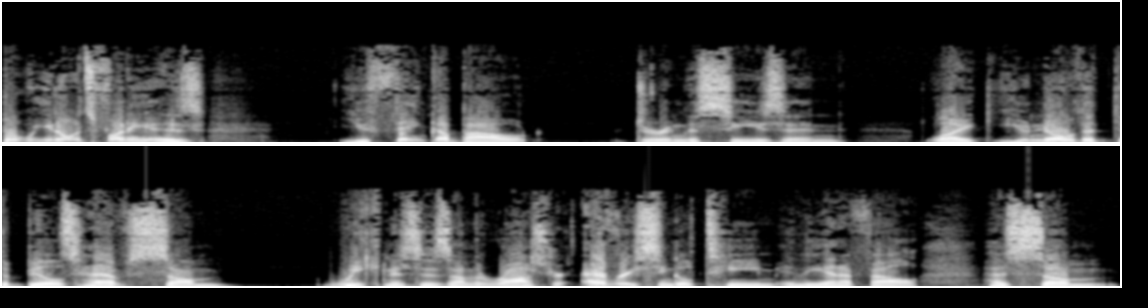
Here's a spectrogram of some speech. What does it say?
But you know what's funny is you think about during the season, like, you know that the Bills have some weaknesses on the roster. Every single team in the NFL has some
